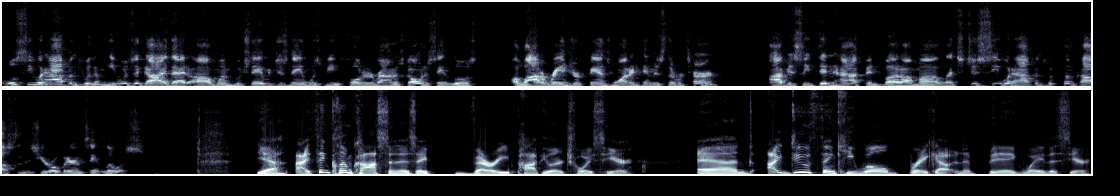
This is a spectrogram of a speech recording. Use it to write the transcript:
we'll see what happens with him. He was a guy that um, when Buchnevich's name was being floated around as going to St. Louis, a lot of Ranger fans wanted him as the return. Obviously, it didn't happen, but um, uh, let's just see what happens with Klim Kostin this year over there in St. Louis. Yeah, I think Klim Kostin is a very popular choice here. And I do think he will break out in a big way this year.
